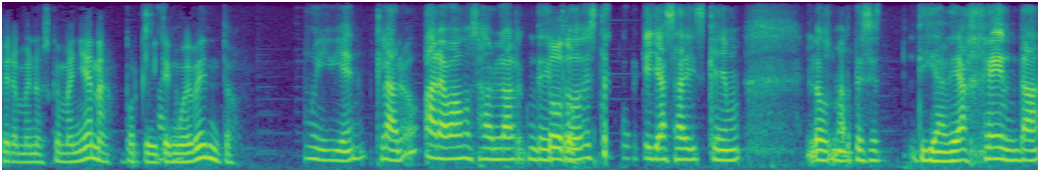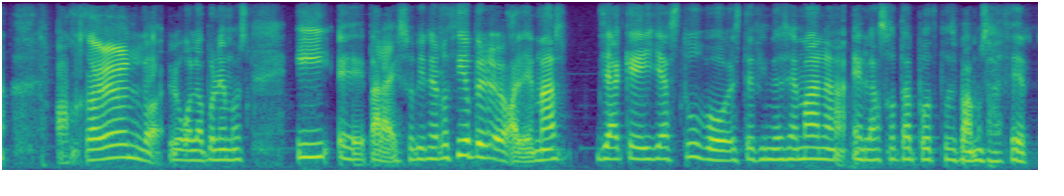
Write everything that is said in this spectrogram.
pero menos que mañana, porque hoy tengo evento. Muy bien, claro. Ahora vamos a hablar de Todo. todo, esto porque ya sabéis que los martes es día de agenda. Agenda, luego la ponemos. Y eh, para eso viene Rocío, pero además, ya que ella estuvo este fin de semana en las JPod, pues vamos a hacer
